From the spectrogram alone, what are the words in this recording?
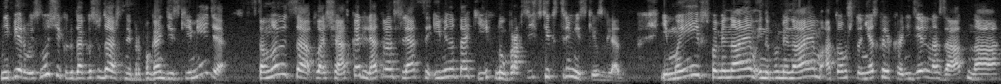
не первый случай, когда государственные пропагандистские медиа становятся площадкой для трансляции именно таких, ну, практически экстремистских взглядов. И мы вспоминаем и напоминаем о том, что несколько недель назад на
